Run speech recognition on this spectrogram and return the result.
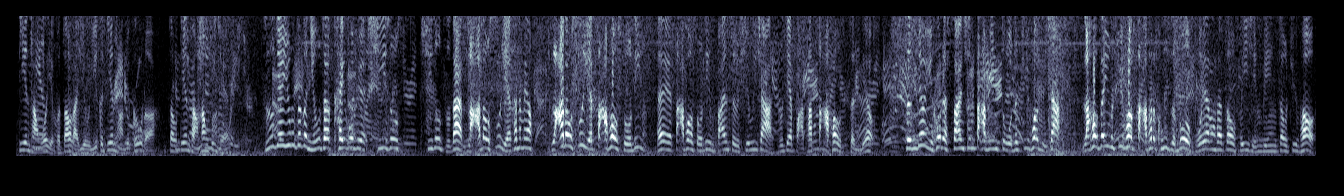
电厂我也不造了，有一个电厂就够了。造电厂浪费钱，直接用这个牛车开过去，吸收吸收子弹，拿到视野，看到没有？拿到视野，大炮锁定，哎，大炮锁定，扳手修一下，直接把他大炮整掉。整掉以后呢，三星大兵躲在巨炮底下，然后再用巨炮打他的空子部，不要让他造飞行兵，造巨炮，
